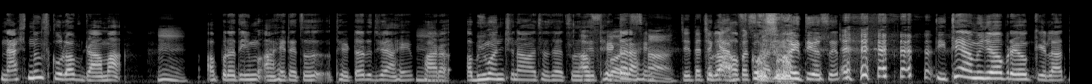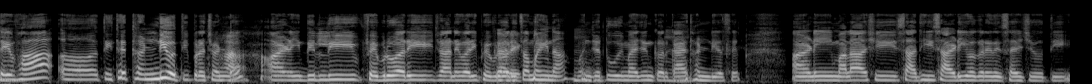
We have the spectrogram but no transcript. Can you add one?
नॅशनल स्कूल ऑफ ड्रामा. अप्रतिम आहे त्याचं थिएटर जे आहे फार अभिमंच नावाचं त्याचं जे थिएटर आहे. तुला ऑफकोर्स. माहिती असेल. तिथे आम्ही जेव्हा प्रयोग केला तेव्हा तिथे थंडी होती प्रचंड आणि दिल्ली फेब्रुवारी जानेवारी फेब्रुवारीचा महिना म्हणजे तू इमॅजिन कर काय थंडी असेल. आणि मला अशी साधी साडी वगैरे नेसायची होती.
